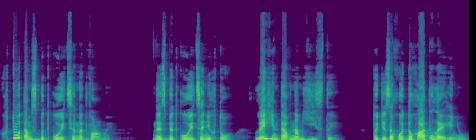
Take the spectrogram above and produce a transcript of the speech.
Хто там збиткується над вами? Не збиткується ніхто. Легінь дав нам їсти. Тоді заходь до хати легеню.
